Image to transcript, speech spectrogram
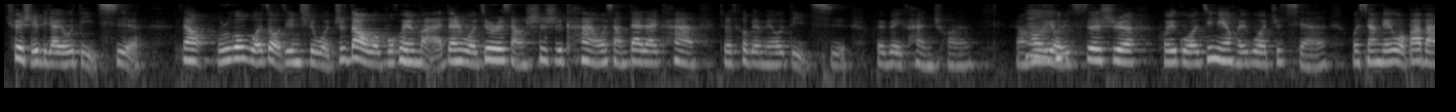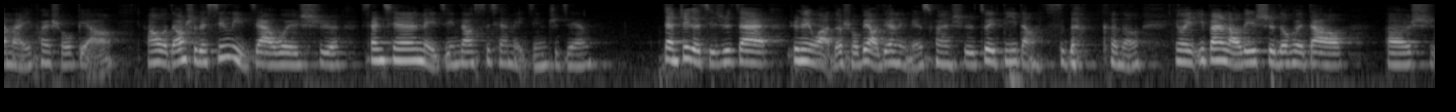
确实比较有底气。像如果我走进去，我知道我不会买，但是我就是想试试看，我想戴戴看，就特别没有底气，会被看穿。然后有一次是回国，今年回国之前，我想给我爸爸买一块手表，然后我当时的心理价位是三千美金到四千美金之间，但这个其实在日内瓦的手表店里面算是最低档次的，可能因为一般劳力士都会到呃十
